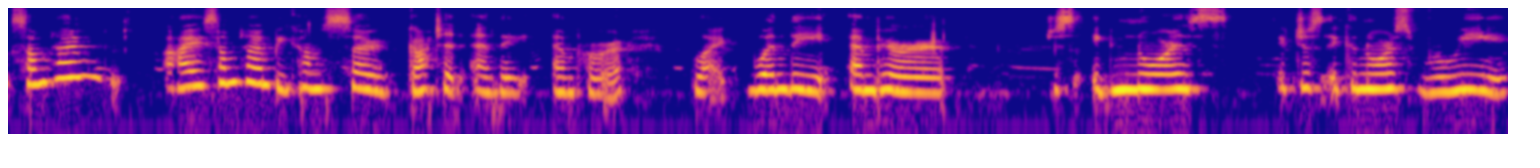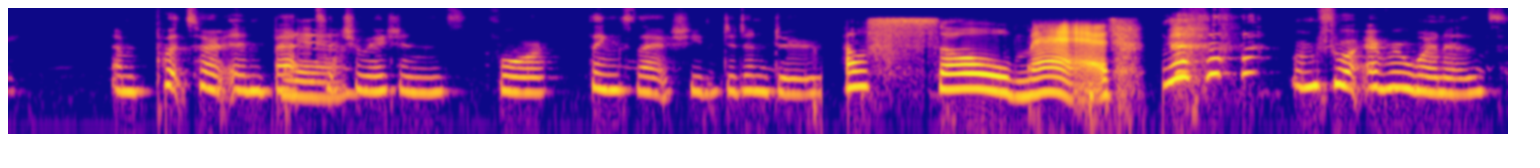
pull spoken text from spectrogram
sometimes I sometimes become so gutted at the emperor, like when the emperor just ignores it just ignores Rui and puts her in bad Yeah. situations for things that she didn't do. I was so mad. I'm sure everyone is.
